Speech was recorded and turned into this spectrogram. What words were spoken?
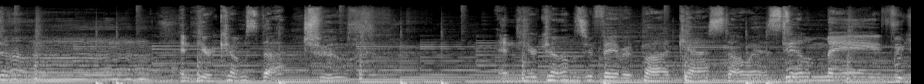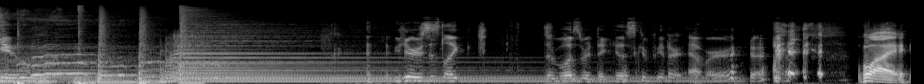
wisdom. And here comes the truth. And here comes your favorite podcast, always tailor made for you. Yours is like the most ridiculous computer ever. Why?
